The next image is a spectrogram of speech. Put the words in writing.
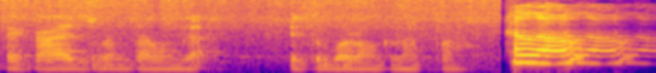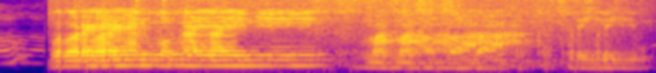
TK Azman tahu nggak itu bolong kenapa? Hello. Gorengan muka ini mahal banget seribu.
